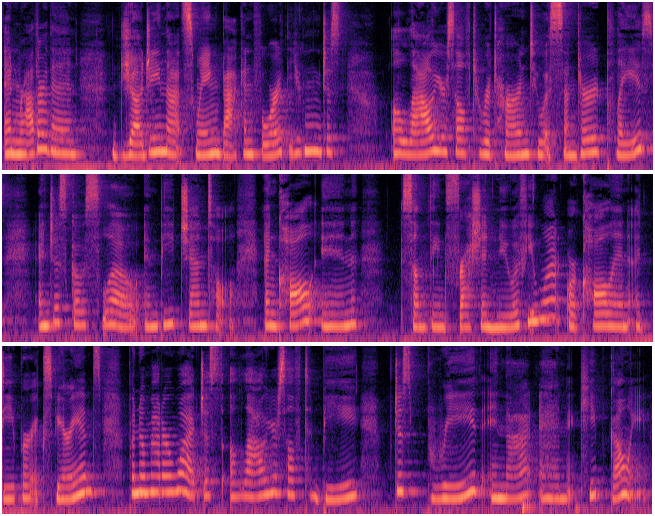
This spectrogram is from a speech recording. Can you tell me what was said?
And rather than judging that swing back and forth, you can just allow yourself to return to a centered place and just go slow and be gentle and call in something fresh and new if you want, or call in a deeper experience. But no matter what, just allow yourself to be, just breathe in that and keep going.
